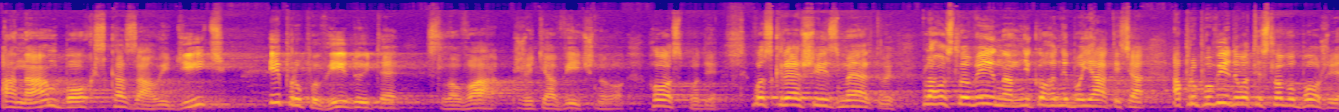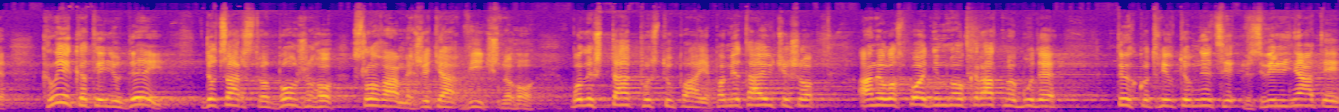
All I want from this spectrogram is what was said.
А нам Бог сказав: ідіть і проповідуйте слова життя вічного. Господи, воскресши із мертвих, благослови нам нікого не боятися, а проповідувати Слово Боже, кликати людей до Царства Божого словами життя вічного. Бо лиш так поступає, пам'ятаючи, що ангел Господній многократно буде тих, котрі в темниці звільняти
